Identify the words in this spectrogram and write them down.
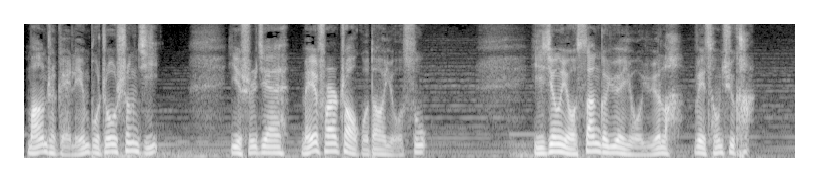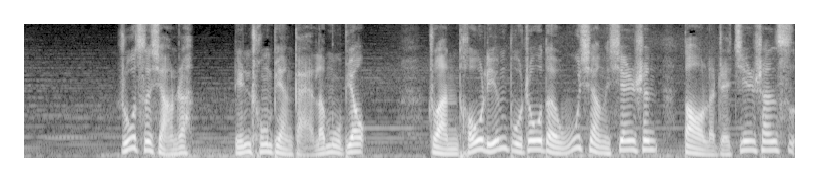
忙着给林不周升级，一时间没法照顾到有苏，已经有三个月有余了，未曾去看。如此想着，林冲便改了目标，转投林不周的无相仙身，到了这金山寺。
